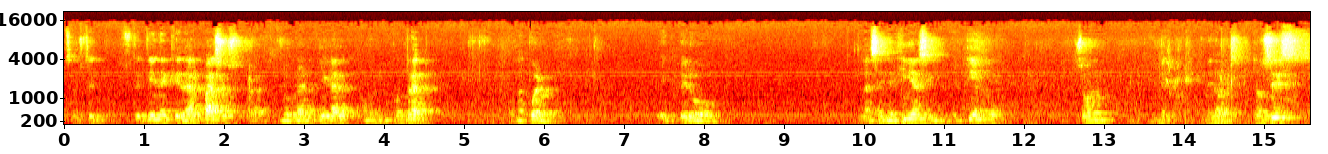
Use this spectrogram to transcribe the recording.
sea, usted, usted tiene que dar pasos para lograr llegar a un contrato, a un acuerdo. Eh, pero las energías y el tiempo son Entonces,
